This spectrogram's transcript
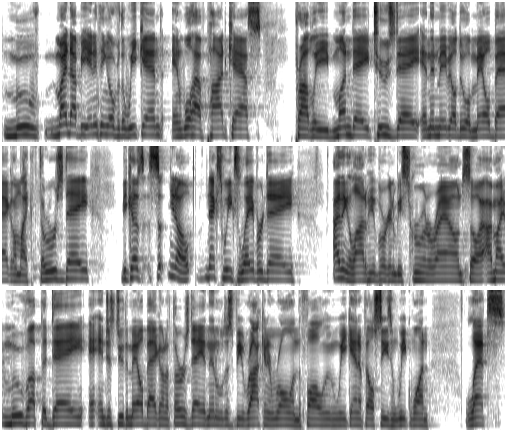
move. Might not be anything over the weekend, and we'll have podcasts probably Monday, Tuesday, and then maybe I'll do a mailbag on like Thursday because you know next week's Labor Day. I think a lot of people are going to be screwing around, so I, I might move up the day and, and just do the mailbag on a Thursday, and then we'll just be rocking and rolling the following week, NFL season, week one. Let's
